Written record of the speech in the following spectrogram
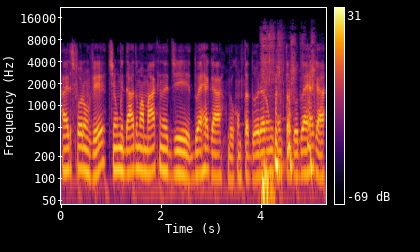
Aí eles foram ver, tinham me dado uma máquina de, do RH. Meu computador era um computador do RH,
